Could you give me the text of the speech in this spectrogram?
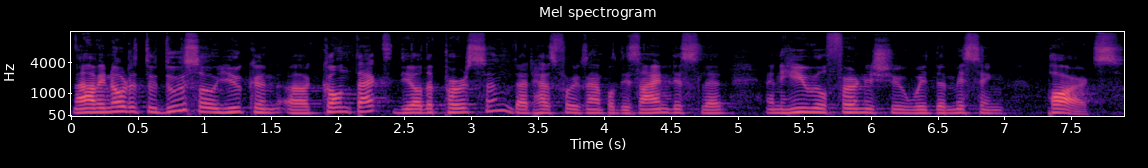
Now, in order to do so, you can uh, contact the other person that has, for example, designed this sled, and he will furnish you with the missing parts.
